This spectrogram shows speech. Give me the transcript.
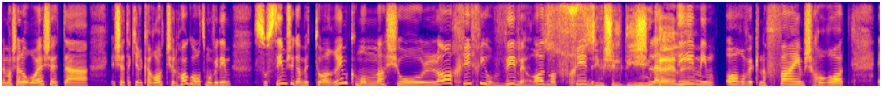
למשל, הוא רואה שאת, ה, שאת הכרכרות של הוגוורטס מובילים סוסים שגם מתוארים כמו משהו לא הכי חיובי, כן, מאוד מפחיד. סוסים שלדיים כאלה. שלדים עם עור וכנפיים שחורות. Um,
